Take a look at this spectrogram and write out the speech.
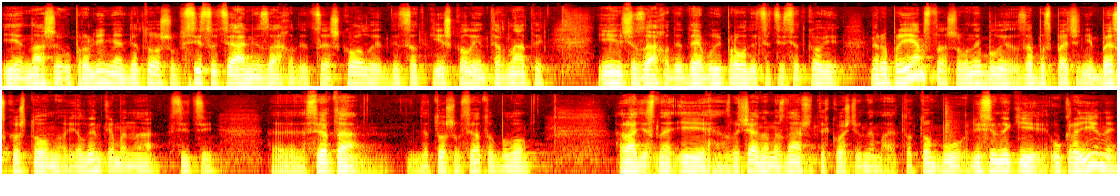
і наше управління для того, щоб всі соціальні заходи, це школи, дитсадки, школи, інтернати і інші заходи, де будуть проводитися ці святкові мероприємства, щоб вони були забезпечені безкоштовно ялинками на всі ці е, свята, для того, щоб свято було радісне. І, звичайно, ми знаємо, що тих коштів немає. То тому лісівники України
